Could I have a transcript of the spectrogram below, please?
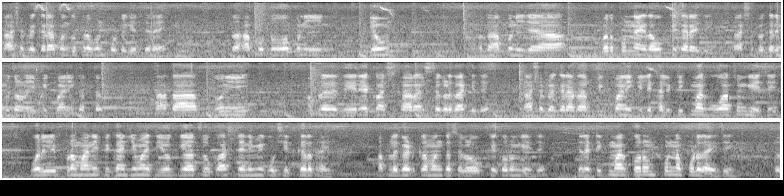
तर अशा प्रकारे आपण दुसरा पण फोटो घेतलेला आहे. तर हा फोटो आपण घेऊन आता आपण ज्या परत पुन्हा एकदा ओके करायचे. अशा प्रकारे मित्रांनो हे पीक पाणी करतं तर आता दोन्ही आपल्याला ते रेखांश सारांश सगळं दाखवते. अशा प्रकारे आता पीक पाणी केले खाली टिक मार्क वाचून घ्यायचे. वरील प्रमाणे पिकांची माहिती योग्य अचूक असल्याने मी घोषित करत आहे. आपलं गट क्रमांक सगळं ओके करून घ्यायचे. त्याला टिक मार्क करून पुन्हा पुढे जायचे. तर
